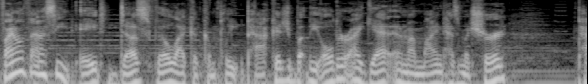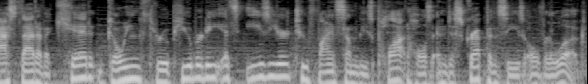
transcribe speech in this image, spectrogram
Final Fantasy VIII does feel like a complete package, but the older I get and my mind has matured, past that of a kid going through puberty, it's easier to find some of these plot holes and discrepancies overlooked.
